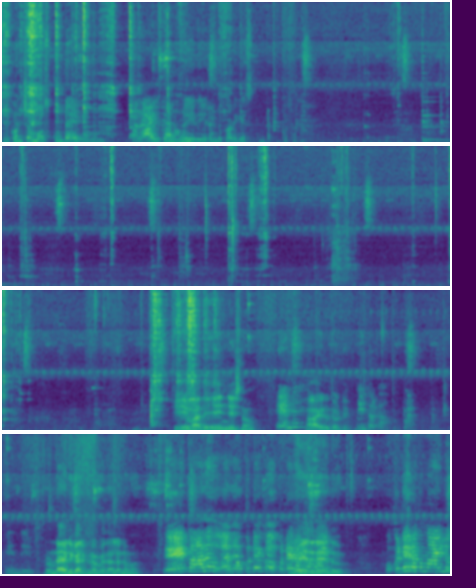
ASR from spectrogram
ఇది కొంచెం పోసుకుంటే అది ఆయిల్ క్యాను ఇది రెండు కడిగేసుకుంటా కొత్త. ఏమది ఏం చేసినావు? ఆయిల్ తోటి. రెండు ఆయిల్ కలిపినావు కదా అలా నువ్వు? ఏ కాదు అది ఒకటే ఒకటే లేదు లేదు. ఒకటే రకం ఆయిల్.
